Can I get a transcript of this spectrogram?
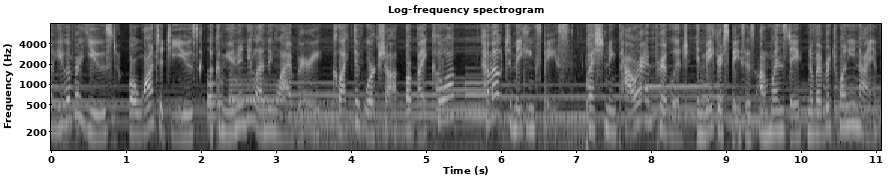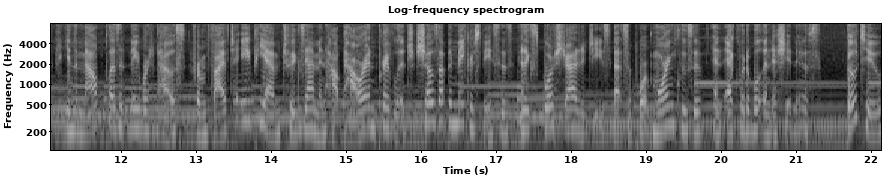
Have you ever used or wanted to use a community lending library, collective workshop, or bike co-op? Come out to Making Space, questioning power and privilege in makerspaces on Wednesday, November 29th in the Mount Pleasant Neighborhood House from 5 to 8 p.m. to examine how power and privilege shows up in makerspaces and explore strategies that support more inclusive and equitable initiatives. Go to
